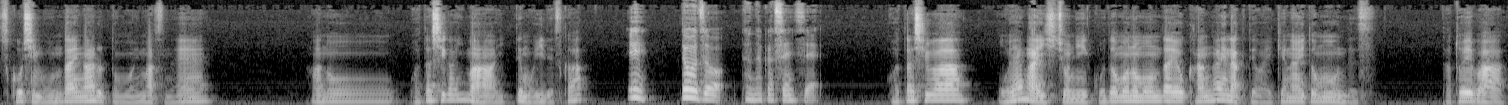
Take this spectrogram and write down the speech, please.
少し問題があると思いますね。あの、私が今言ってもいいですか？ええ、どうぞ、田中先生。私は親が一緒に子供の問題を考えなくてはいけないと思うんです。例えば、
